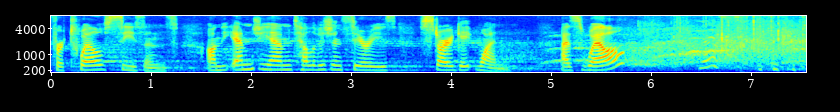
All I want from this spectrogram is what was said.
for 12 seasons on the MGM television series Stargate One. As well, yes.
